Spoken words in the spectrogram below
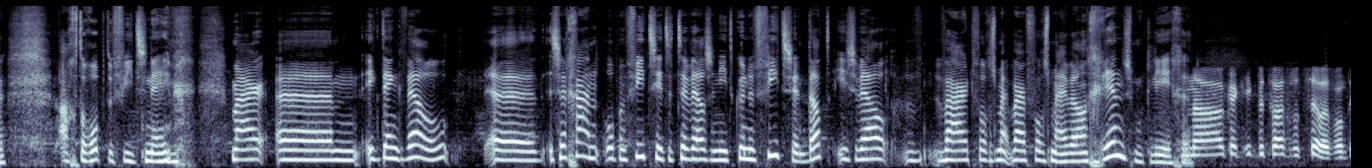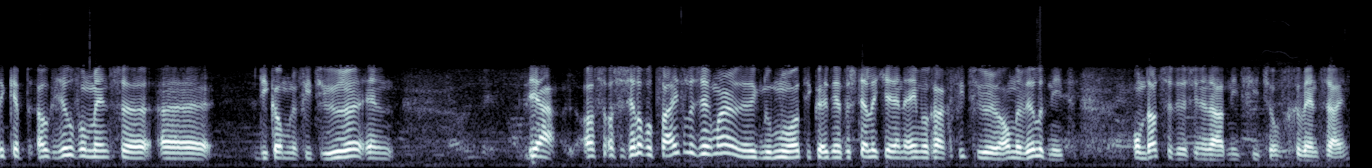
achterop de fiets nemen. Maar ehm, ik denk wel. Eh, ze gaan op een fiets zitten terwijl ze niet kunnen fietsen. Dat is wel waar, het volgens mij, waar volgens mij wel een grens moet liggen. Nou, kijk, ik betwijfel het zelf. Want ik heb ook heel veel mensen eh, die komen een fiets huren. En ja, als, als ze zelf al twijfelen, zeg maar. Ik noem maar wat, je hebt een stelletje en de een wil graag een fiets huren en de ander wil het niet. Omdat ze dus inderdaad niet fietsen of gewend zijn.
